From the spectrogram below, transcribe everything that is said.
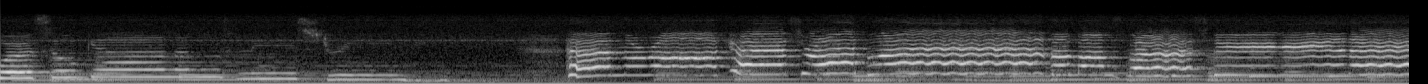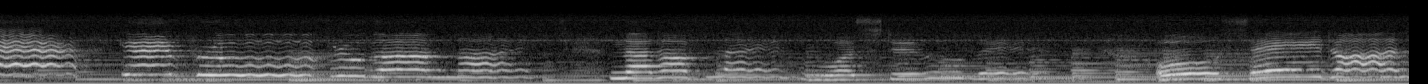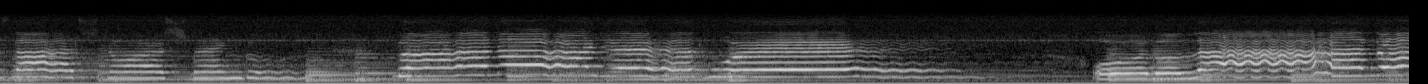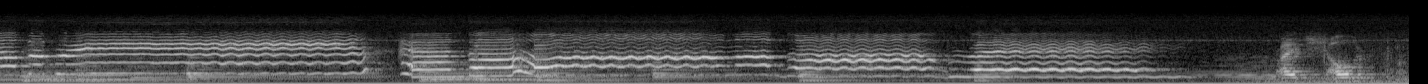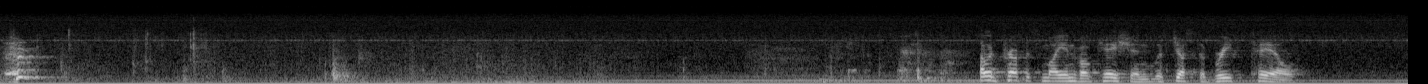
were so gallantly I would preface my invocation with just a brief tale.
